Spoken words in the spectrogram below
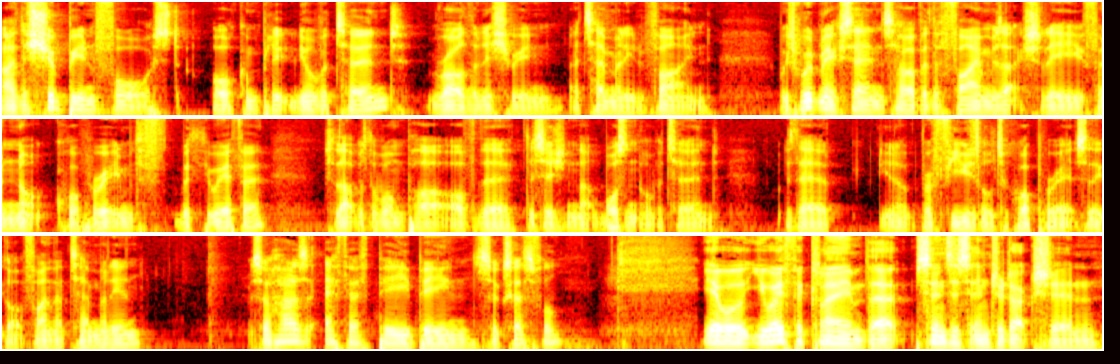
either should be enforced or completely overturned, rather than issuing a 10 million fine, which would make sense. However, the fine was actually for not cooperating with, with UEFA, so that was the one part of the decision that wasn't overturned was their you know refusal to cooperate. So they got fined that 10 million. So has FFP been successful? Yeah, well, UEFA claimed that since its introduction,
